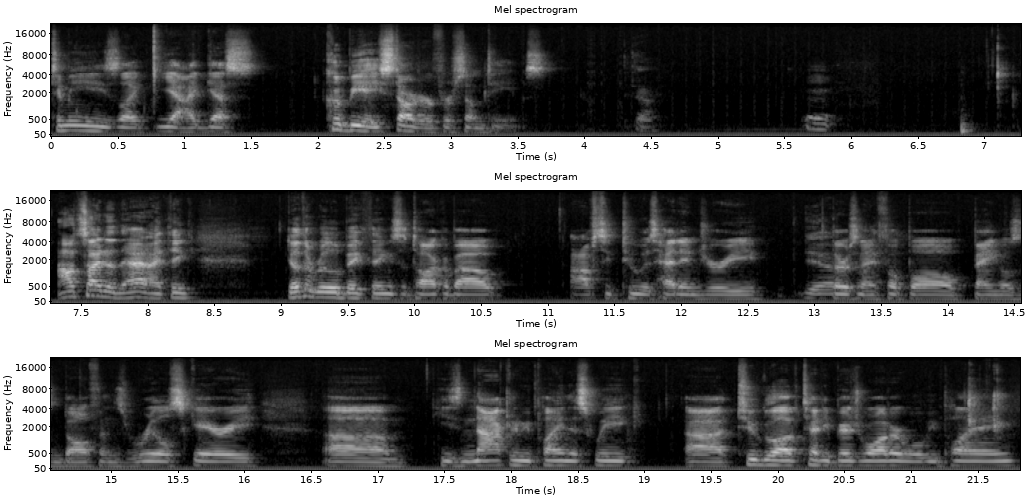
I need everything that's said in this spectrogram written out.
to me, he's like, yeah, I guess could be a starter for some teams. Yeah. Mm. Outside of that, I think the other really big things to talk about, obviously, Tua's head injury, Yeah. Thursday night football, Bengals and Dolphins, real scary. Um, he's not going to be playing this week. Uh, two glove Teddy Bridgewater will be playing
